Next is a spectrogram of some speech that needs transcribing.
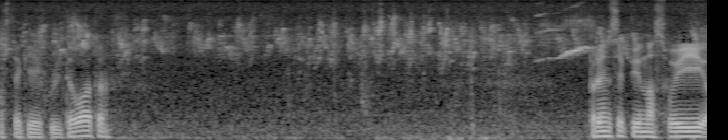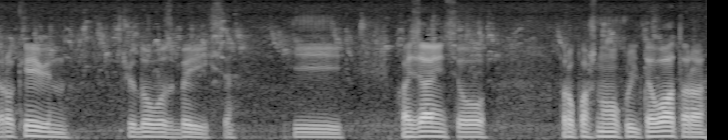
Ось такий культиватор. Принципі, на свої роки він чудово зберігся. І хазяїн цього пропашного культиватора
